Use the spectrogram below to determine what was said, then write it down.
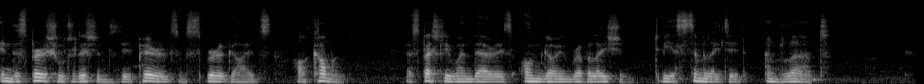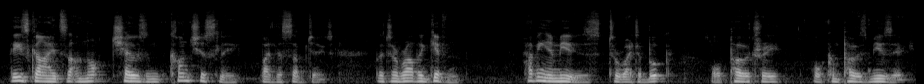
In the spiritual traditions, the appearance of spirit guides are common, especially when there is ongoing revelation to be assimilated and learnt. These guides are not chosen consciously by the subject, but are rather given. Having a muse to write a book, or poetry, or compose music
